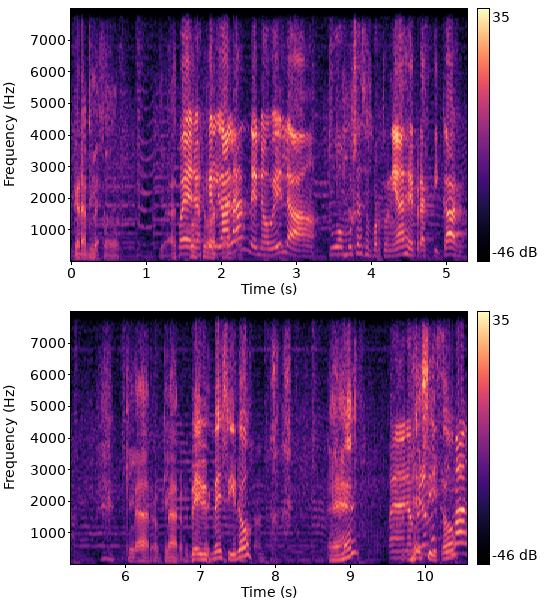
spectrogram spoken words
Gran Claro. besador. Bueno, es que el galán de novela tuvo muchas oportunidades de practicar. Claro, claro. Messi, ¿no? ¿Eh? Bueno, pero Messi, Messi, ¿no? más,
